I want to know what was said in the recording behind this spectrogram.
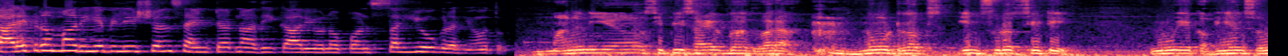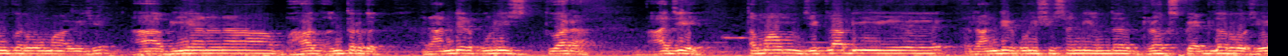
કાર્યક્રમમાં રિહેબિલિટેશન સેન્ટરના અધિકારીઓનો પણ સહયોગ રહ્યો હતો. માનનીય સીપી સાહેબ દ્વારા no drugs in Surat city નું એક અભિયાન શરૂ કરવામાં આવ્યું છે. આ અભિયાનના ભાગ અંતર્ગત રાંદેર પોલીસ દ્વારા આજે તમામ જેટલા બી રાંદેર પોલીસ સ્ટેશનની અંદર ડ્રગ્સ પેડલરો છે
